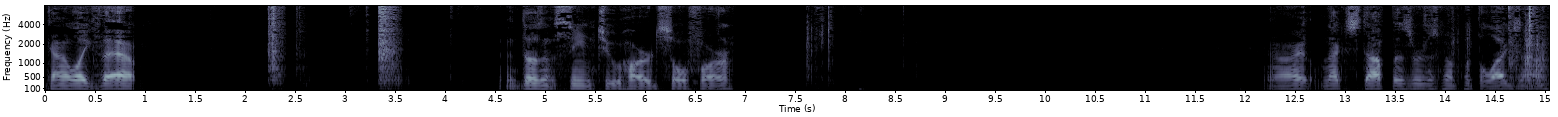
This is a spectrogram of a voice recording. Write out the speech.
Kind of like that. It doesn't seem too hard so far. Alright, next step is we're just going to put the legs on.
